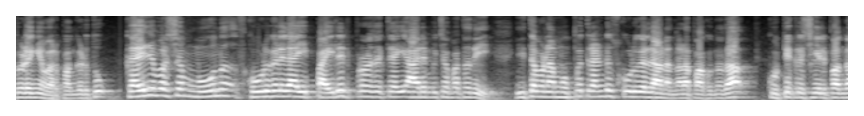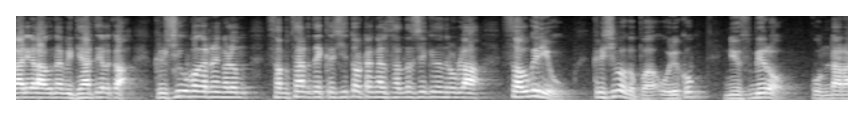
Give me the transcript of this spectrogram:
തുടങ്ങിയവർ പങ്കെടുത്തു. കഴിഞ്ഞ വർഷം മൂന്ന് സ്കൂളുകളിലായി പൈലറ്റ് പ്രോജക്റ്റായി ആരംഭിച്ച പദ്ധതി ഇത്തവണ മുപ്പത്തിരണ്ട് സ്കൂളുകളിലാണ് നടപ്പാക്കുന്നത്. കുട്ടിക്കൃഷിയിൽ പങ്കാളികളാകുന്ന വിദ്യാർത്ഥികൾക്ക് കൃഷി ഉപകരണങ്ങളും സംസ്ഥാനത്തെ കൃഷിത്തോട്ടങ്ങൾ സന്ദർശിക്കുന്നതിനുള്ള സൗകര്യവും കൃഷിവകുപ്പ് ഒരുക്കും. News bureau Kundara.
